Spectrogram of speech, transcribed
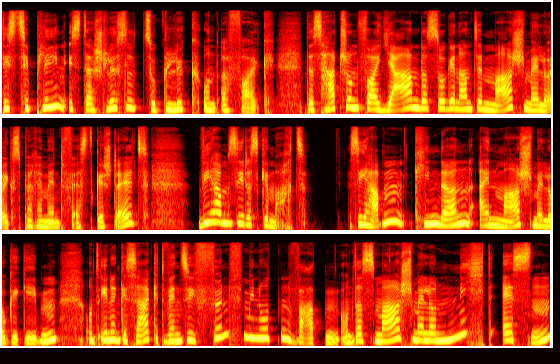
Disziplin ist der Schlüssel zu Glück und Erfolg. Das hat schon vor Jahren das sogenannte Marshmallow-Experiment festgestellt. Wie haben sie das gemacht? Sie haben Kindern ein Marshmallow gegeben und ihnen gesagt, wenn sie fünf Minuten warten und das Marshmallow nicht essen,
